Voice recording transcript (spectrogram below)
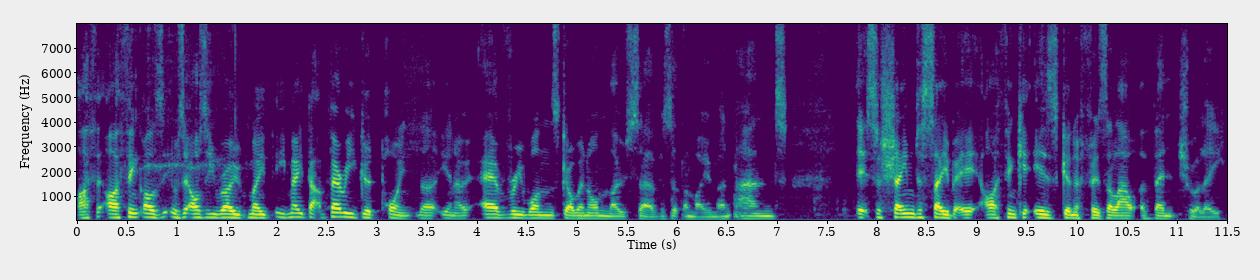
I, th- I think Aussie, it was Aussie Rogue made he made that very good point that you know everyone's going on those servers at the moment, and it's a shame to say, but it, I think it is going to fizzle out eventually.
